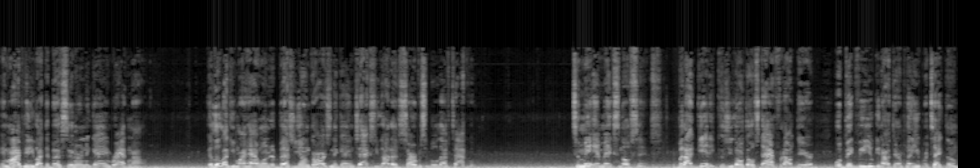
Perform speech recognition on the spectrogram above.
In my opinion, you got the best center in the game, Ragnow. It looked like you might have one of the best young guards in the game, Jackson. You got a serviceable left tackle. To me, it makes no sense. But I get it, because you're going to throw Stafford out there. Well, Big V, you get out there and play, you protect them.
